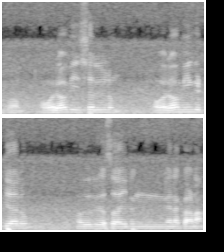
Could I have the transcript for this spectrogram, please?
അപ്പം ഓരോ വീശലിലും ഓരോ മീൻ കിട്ടിയാലും അതൊരു രസമായിട്ട് ഇങ്ങനെ കാണാം.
